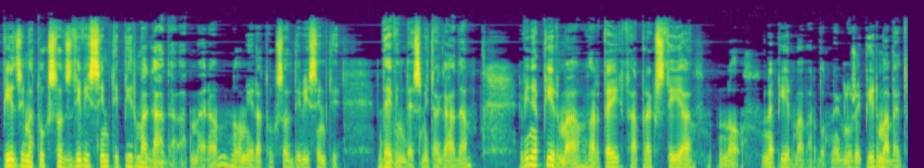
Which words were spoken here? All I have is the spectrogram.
piedzima 1201. gadā apmēram, nomira 1290. gadā. Viņa pirmā, var teikt, aprakstīja, no, ne pirmā, varbūt ne gluži pirmā, bet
